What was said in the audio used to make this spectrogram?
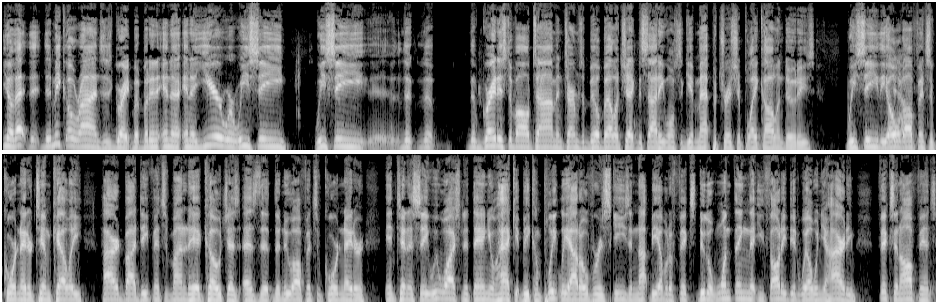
you know that the, DeMeco Ryans is great, but but in, in a in a year where we see we see uh, the the the greatest of all time in terms of Bill Belichick decide he wants to give Matt Patricia play calling duties. We see the old yeah. offensive coordinator Tim Kelly hired by defensive minded head coach as as the, the new offensive coordinator in Tennessee. We watched Nathaniel Hackett be completely out over his skis and not be able to fix do the one thing that you thought he did well when you hired him, fix an offense.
